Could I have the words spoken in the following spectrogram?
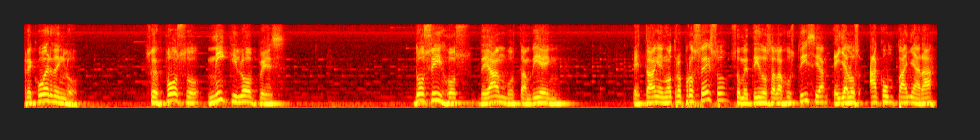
Recuérdenlo, su esposo, Miki López, dos hijos de ambos también están en otro proceso, sometidos a la justicia. Ella los acompañará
